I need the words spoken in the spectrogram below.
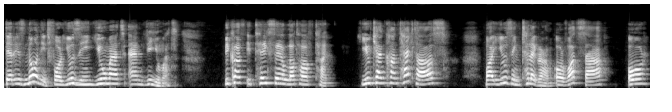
there is no need for using UMAT and VUMAT because it takes a lot of time. You can contact us by using Telegram or WhatsApp or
